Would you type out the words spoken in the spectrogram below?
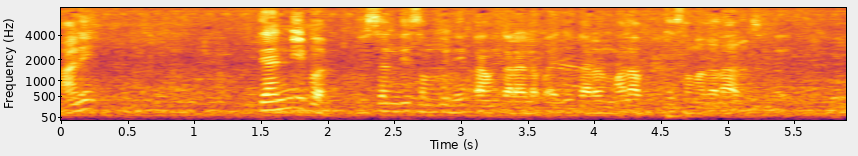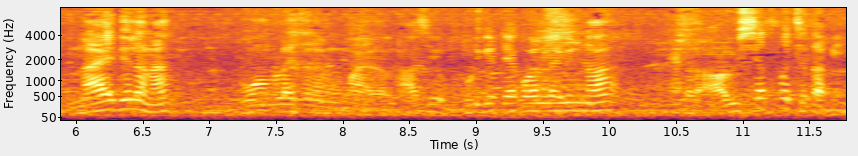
आणि त्यांनी पण ही संधी समजून हे काम करायला पाहिजे कारण मला फक्त समाजाला आरक्षण आहे. नाही दिलं ना बोंबलायचं नाही मग माया. असे गुडघे टेकवायला लागेल ना तर आयुष्यात पश्चाताप येईल.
